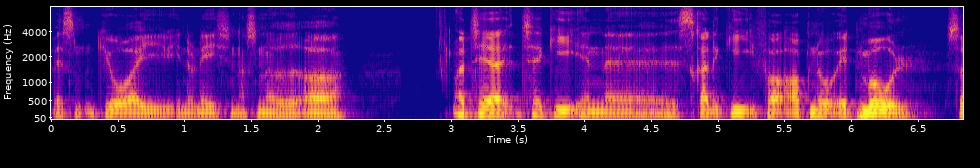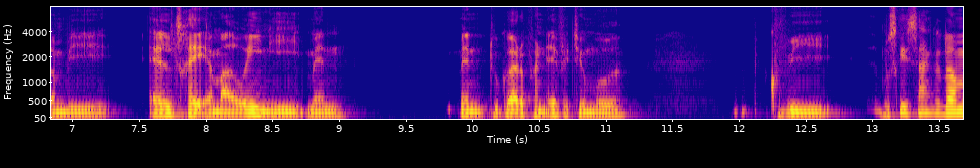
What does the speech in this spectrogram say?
hvad som gjorde i Indonesien og sådan noget, og, og til, at, til at give en øh, strategi for at opnå et mål, som vi alle tre er meget uenige i, men, men du gør det på en effektiv måde. Kunne vi måske sagt lidt om,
